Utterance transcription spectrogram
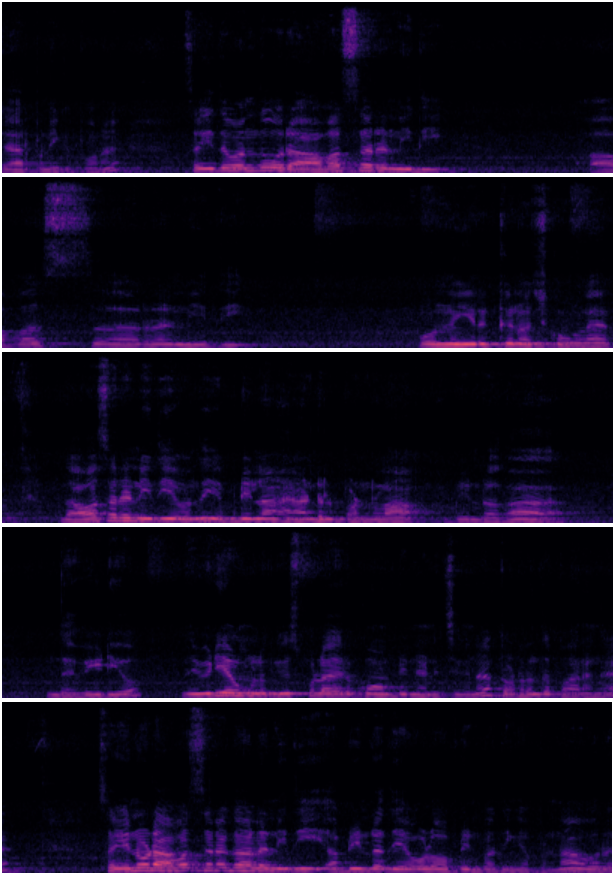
ஷேர் பண்ணிக்க போகிறேன் ஸோ இது வந்து ஒரு அவசர நிதி. அவசர நிதி. ஒன்று இருக்குதுன்னு வச்சுக்கோங்களேன். இந்த அவசர நிதியை வந்து எப்படிலாம் ஹேண்டில் பண்ணலாம் அப்படின்றதான் இந்த வீடியோ இந்த வீடியோ உங்களுக்கு யூஸ்ஃபுல்லாக இருக்கும் அப்படின்னு நினச்சிங்கன்னா தொடர்ந்து பாருங்கள் ஸோ என்னோடய அவசர கால நிதி அப்படின்றது எவ்வளோ அப்படின்னு பார்த்தீங்க அப்படின்னா ஒரு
